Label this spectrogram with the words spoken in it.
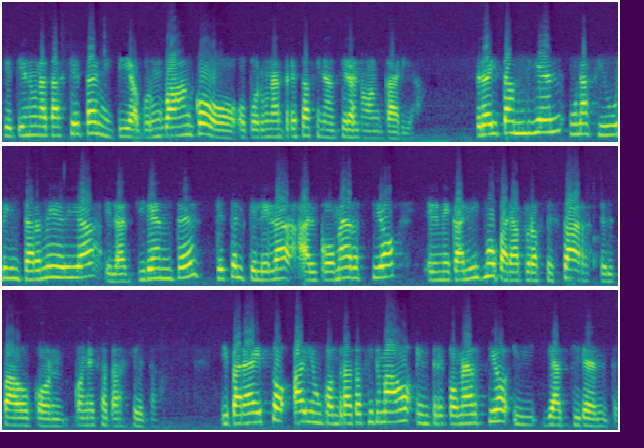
que tiene una tarjeta emitida por un banco o, por una empresa financiera no bancaria. Pero hay también una figura intermedia, el adquirente, que es el que le da al comercio el mecanismo para procesar el pago con, con esa tarjeta. Y para eso hay un contrato firmado entre comercio y, adquirente.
